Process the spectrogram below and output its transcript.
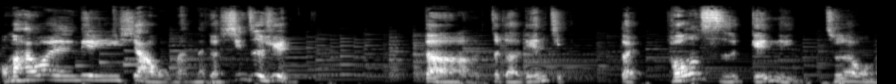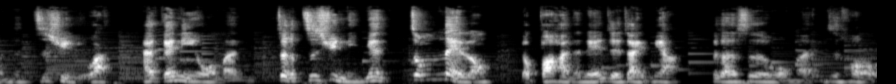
我们还会列一下我们那个新资讯的这个链接。对，同时给你除了我们的资讯以外，还给你我们这个资讯里面中内容。有包含的连接在里面啊，这个是我们日后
